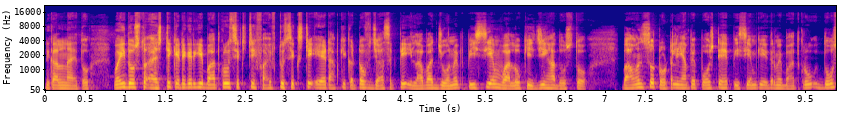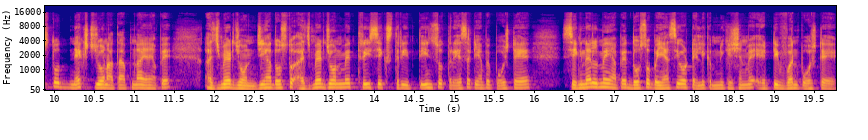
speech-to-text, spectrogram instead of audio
निकालना है। तो वही दोस्तों एसटी कैटेगरी की बात करूँ सिक्सटी टू सिक्सटी आपकी कट ऑफ़ जा सकती है इलाहाबाद जोन में। पीसीएम वालों की, जी हाँ दोस्तों, बावन टोटल यहाँ पे पोस्ट है पीसीएम की अगर मैं बात करूँ। दोस्तों नेक्स्ट जोन आता है अपना यहाँ पे अजमेर जोन जी हाँ दोस्तों, अजमेर जोन में थ्री सिक्स थ्री तीन सौ तिरसठ यहाँ पे पोस्ट है। सिग्नल में यहाँ पे दो सौ बयासी और टेलीकम्युनिकेशन में एट्टी वन पोस्ट है।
